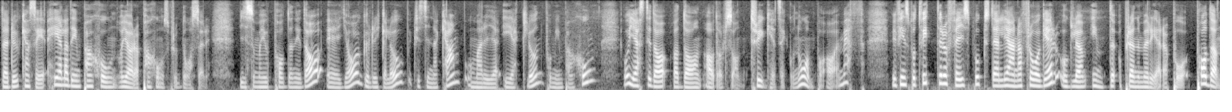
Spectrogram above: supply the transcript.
där du kan se hela din pension och göra pensionsprognoser. Vi som har gjort podden idag är jag, Ulrika Loob, Kristina Kamp och Maria Eklund på Min Pension. Och gäst idag var Dan Adolfsson, trygghetsekonom på AMF. Vi finns på Twitter och Facebook. Ställ gärna frågor och glöm inte att prenumerera på podden.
